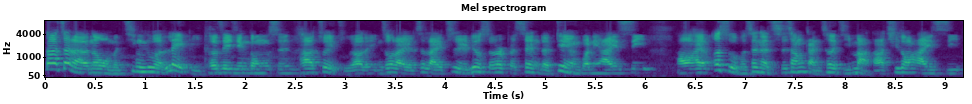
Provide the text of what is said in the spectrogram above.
那再来呢，我们进入了类比科这一间公司，它最主要的营收来源是来自于六十二 percent 的电源管理 IC，然后还有二十五 percent 的磁场感测及马达驱动 IC，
